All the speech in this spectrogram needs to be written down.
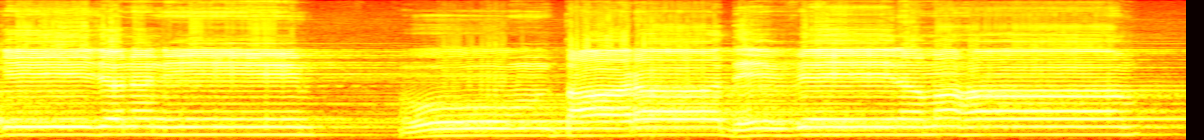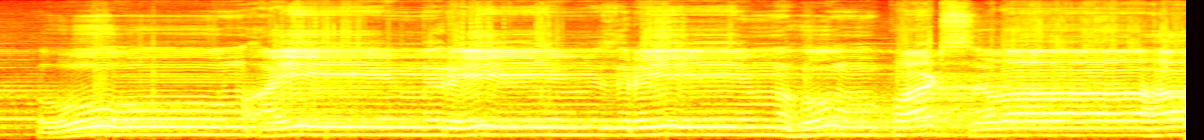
की जननी। ॐ तारादेव्यै नमः। ॐ ऐं ह्रीं श्रीं हुं फट् स्वाहा।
